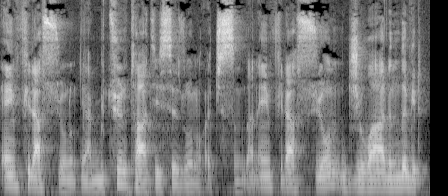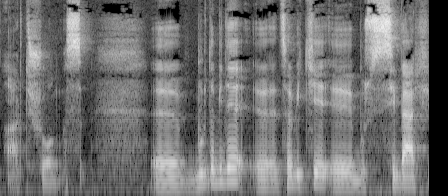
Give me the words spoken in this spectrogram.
enflasyonun yani bütün tatil sezonu açısından enflasyon civarında bir artış olması. Burada bir de tabii ki bu siber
